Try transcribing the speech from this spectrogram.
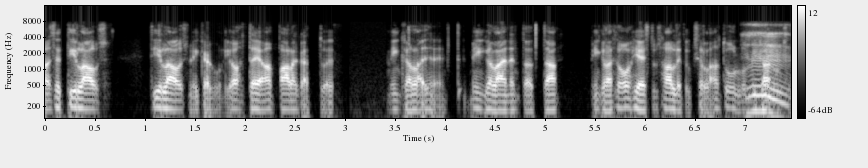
on se tilaus, tilaus, mikä kun johtaja on palkattu, että minkälainen, minkälainen tota, minkälaisen ohjeistus hallituksella on tullut, mikä on mm, se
